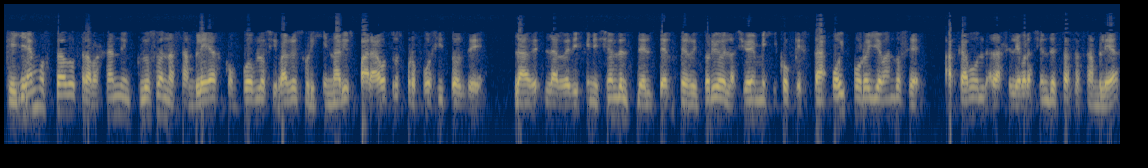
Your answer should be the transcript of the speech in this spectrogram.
que ya hemos estado trabajando incluso en asambleas con pueblos y barrios originarios para otros propósitos de la, redefinición del- del territorio de la Ciudad de México que está hoy por hoy llevándose a cabo la celebración de estas asambleas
